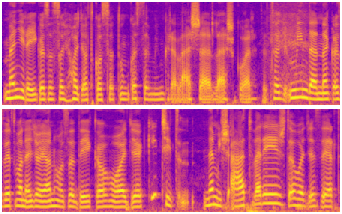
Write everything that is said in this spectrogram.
mennyire igaz az, hogy hagyatkozhatunk a szemünkre vásárláskor? Tehát, hogy mindennek azért van egy olyan hozadéka, hogy kicsit nem is átverés, de hogy azért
